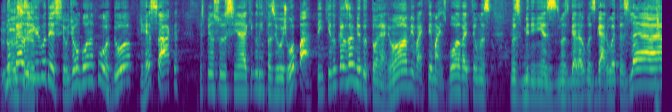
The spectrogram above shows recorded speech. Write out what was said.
No caso, o que aconteceu? O John Bona acordou de ressaca, pensou assim, ah, o que, eu tenho que fazer hoje? Opa, tem que ir no casamento do Tony Iommi, vai ter mais bola, vai ter umas umas menininhas, umas, umas garotas lá,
